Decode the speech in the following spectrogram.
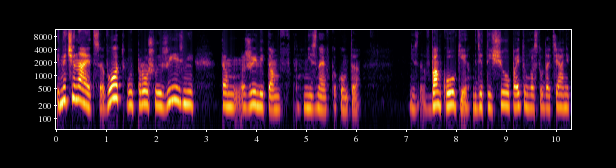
И начинается, вот вы прошлой жизни там жили там, не знаю, в каком-то, не знаю, в Бангкоке, где-то еще, поэтому вас туда тянет.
